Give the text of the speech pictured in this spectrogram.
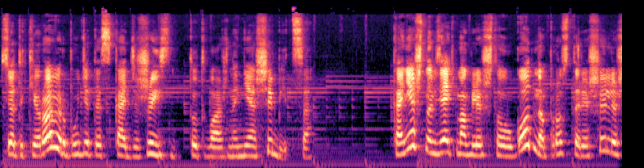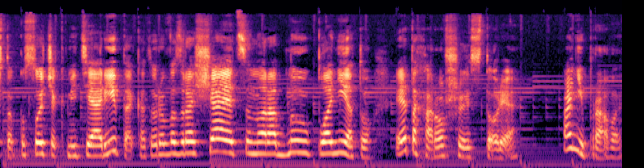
Все-таки ровер будет искать жизнь, тут важно не ошибиться. Конечно, взять могли что угодно, просто решили, что кусочек метеорита, который возвращается на родную планету, это хорошая история. Они правы.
